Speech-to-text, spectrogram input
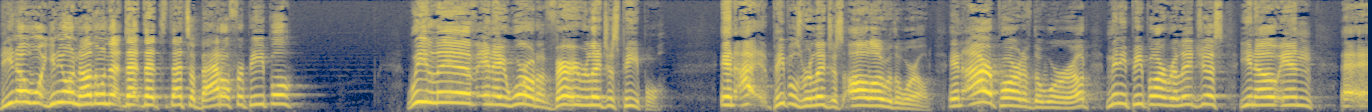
Do you know what? You know another one that, that, that, that's a battle for people? We live in a world of very religious people. In people's religious all over the world. In our part of the world, many people are religious, you know, in, uh,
